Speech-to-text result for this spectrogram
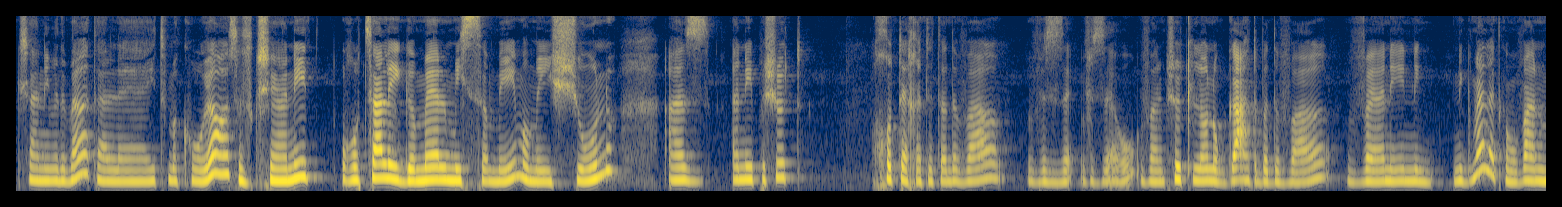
כשאני מדברת על אה, התמכרויות, אז כשאני רוצה להיגמל מסמים או מעישון, אז אני פשוט חותכת את הדבר, וזה, וזהו, ואני פשוט לא נוגעת בדבר, ואני נגמלת, כמובן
